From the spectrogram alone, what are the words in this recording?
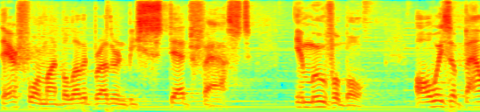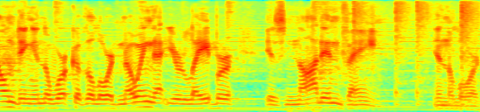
Therefore, my beloved brethren, be steadfast, immovable, always abounding in the work of the Lord, knowing that your labor is not in vain in the Lord.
